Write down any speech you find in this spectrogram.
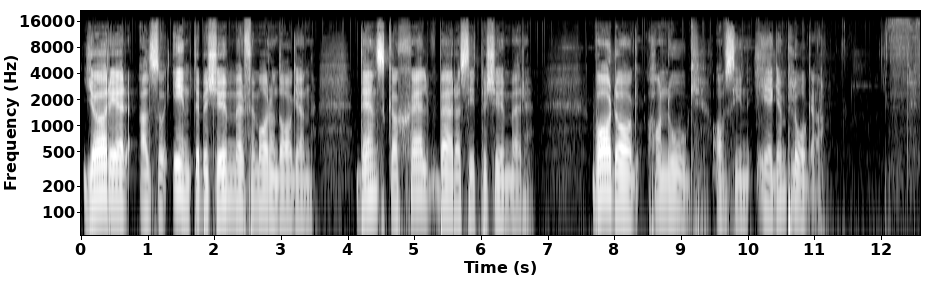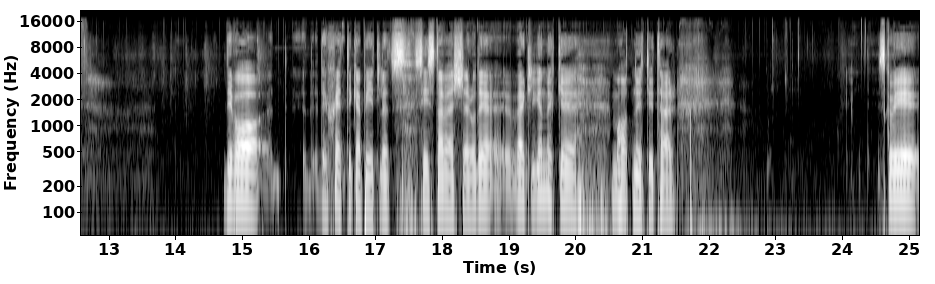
Gör er alltså inte bekymmer för morgondagen. Den ska själv bära sitt bekymmer. Var dag har nog av sin egen plåga. Det var det sjätte kapitlets sista verser och det är verkligen mycket matnyttigt här. Ska vi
